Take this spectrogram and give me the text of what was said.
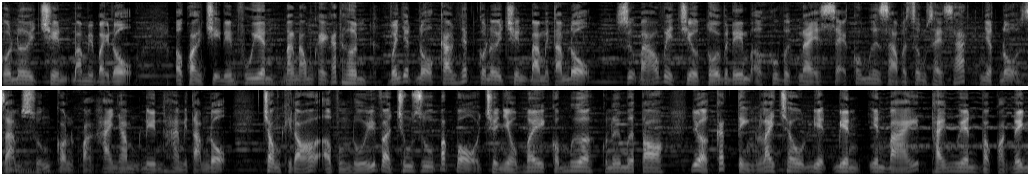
có nơi trên 37 độ. Ở Quảng Trị đến Phú Yên, nắng nóng gay gắt hơn với nhiệt độ cao nhất có nơi trên 38 độ. Dự báo về chiều tối và đêm ở khu vực này sẽ có mưa rào và rông rải rác, nhiệt độ giảm xuống còn khoảng 25 đến 28 độ. Trong khi đó, ở vùng núi và trung du Bắc Bộ trời nhiều mây, có mưa, có nơi mưa to như ở các tỉnh Lai Châu, Điện Biên, Yên Bái, Thái Nguyên và Quảng Ninh,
